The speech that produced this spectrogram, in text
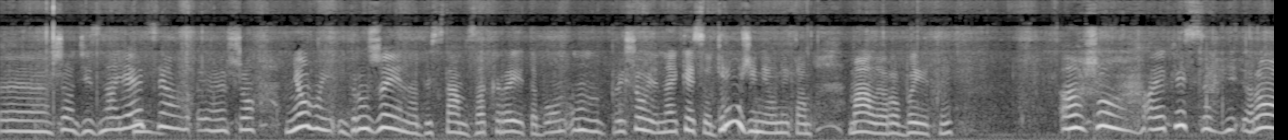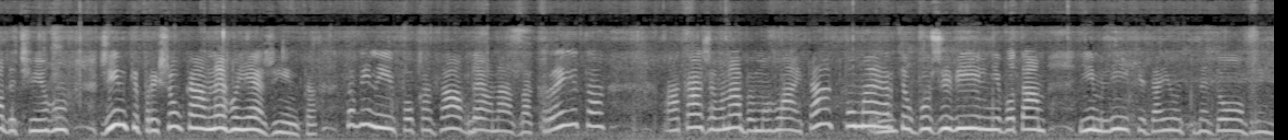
е, що дізнається, е, що в нього дружина десь там закрита, бо він, він прийшов на якесь одруження, вони там мали робити. А що, а якийсь родич його жінки прийшов, каже, в нього є жінка. То він їй показав, де вона закрита. А каже, вона би могла і так померти в божевільні, бо там їм ліки дають недобрі.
